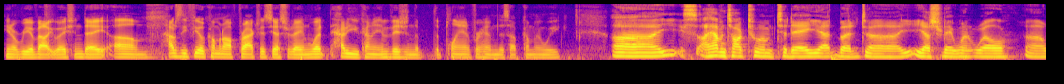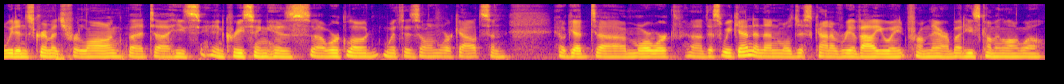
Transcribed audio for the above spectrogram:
you know, reevaluation day. Um, how does he feel coming off practice yesterday, and what? How do you kind of envision the, the plan for him this upcoming week? Uh, I haven't talked to him today yet, but uh, yesterday went well. Uh, we didn't scrimmage for long, but uh, he's increasing his uh, workload with his own workouts, and he'll get uh, more work uh, this weekend, and then we'll just kind of reevaluate from there. But he's coming along well.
